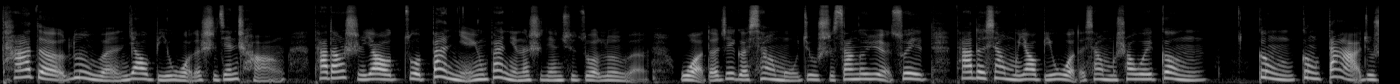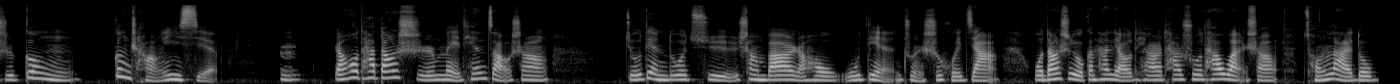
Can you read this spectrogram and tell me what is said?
他的论文要比我的时间长，他当时要做半年，用半年的时间去做论文。我的这个项目就是三个月，所以他的项目要比我的项目稍微更、更、更大，就是更更长一些。嗯，然后他当时每天早上九点多去上班，然后五点准时回家。我当时有跟他聊天，他说他晚上从来都。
